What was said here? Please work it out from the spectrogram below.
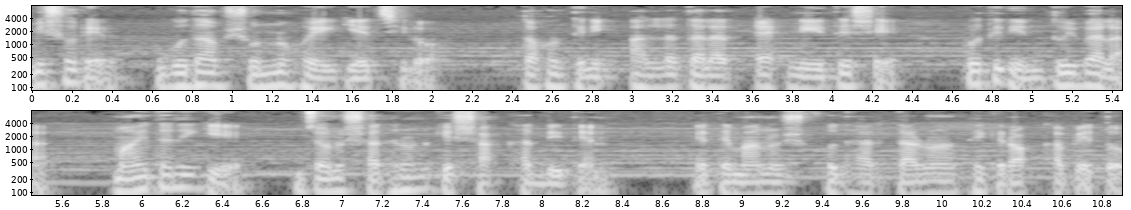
মিশরের গুদাম শূন্য হয়ে গিয়েছিল। তখন তিনি আল্লাহ তালার এক নির্দেশে প্রতিদিন দুই বেলা ময়দানে গিয়ে জনসাধারণকে সাক্ষাৎ দিতেন। এতে মানুষ ক্ষুধার তাড়না থেকে রক্ষা পেত।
